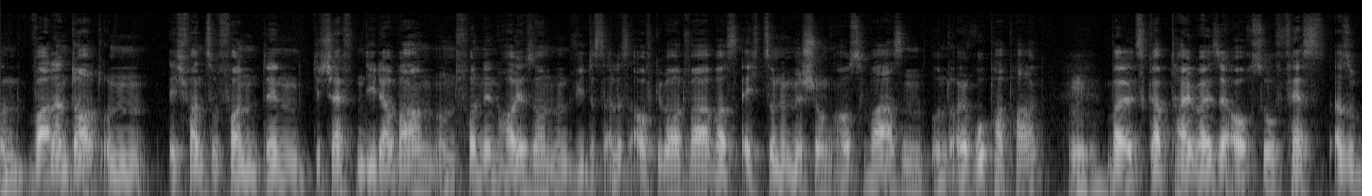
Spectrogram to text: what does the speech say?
und war dann dort und ich fand so von den Geschäften, die da waren und von den Häusern und wie das alles aufgebaut war, war es echt so eine Mischung aus Vasen und Europapark. Mhm. Weil es gab teilweise auch so fest, also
